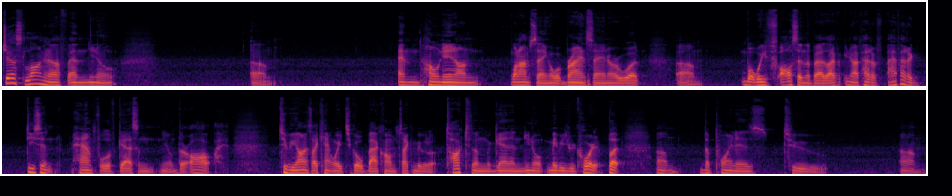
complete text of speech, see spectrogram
just long enough and you know um, and hone in on what I'm saying or what Brian's saying or what um, what we've all said in the past. I've you know I've had a I've had a decent handful of guests, and you know they're all. To be honest, I can't wait to go back home so I can be able to talk to them again and you know maybe record it. But um, the point is to um,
